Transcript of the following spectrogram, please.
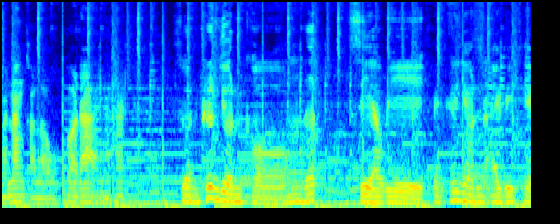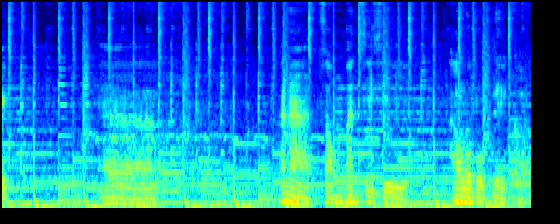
มานั่งกับเราก็ได้นะฮะส่วนเครื่องยนต์ของรถ CRV เป็นเครื่องยนต์ iVTEC เอ่อ ขนาด 2,000ซีซีเอาระบบเบรกก่อน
